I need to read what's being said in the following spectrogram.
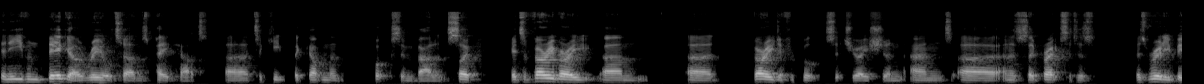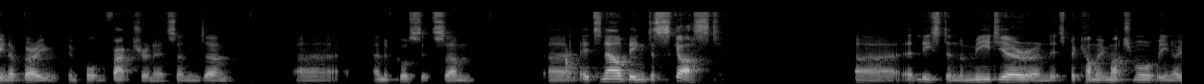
an even bigger real terms pay cut uh, to keep the government books in balance. So it's a very, very um, uh, very difficult situation. And uh, and as I say, Brexit has has really been a very important factor in it. And um, uh, and of course, it's um, uh, it's now being discussed. Uh, at least in the media, and it's becoming much more, you know,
